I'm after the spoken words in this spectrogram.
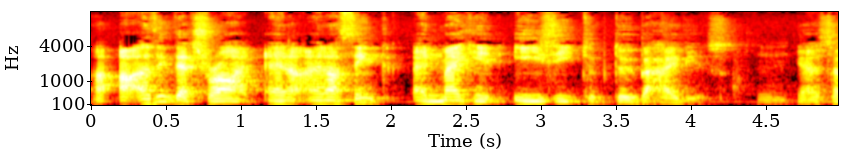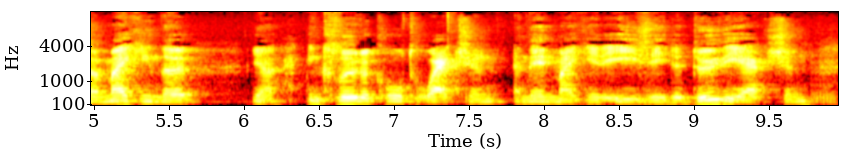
I, I think that's right, and and I think and making it easy to do behaviours. Mm. You know, so making the you know, include a call to action and then make it easy to do the action mm.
